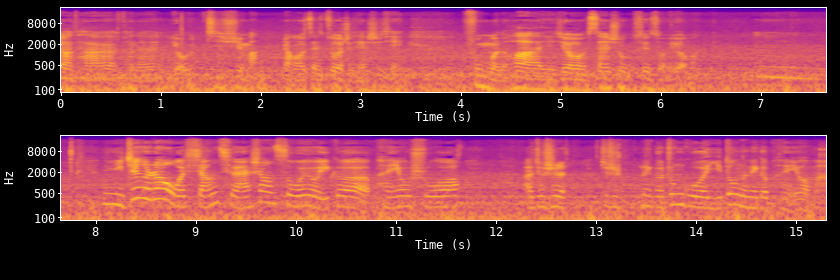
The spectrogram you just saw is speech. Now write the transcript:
让他可能。有积蓄嘛，然后再做这件事情。父母的话也就三十五岁左右嘛。你这个让我想起来，上次我有一个朋友说，啊，就是就是那个中国移动的那个朋友嘛，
